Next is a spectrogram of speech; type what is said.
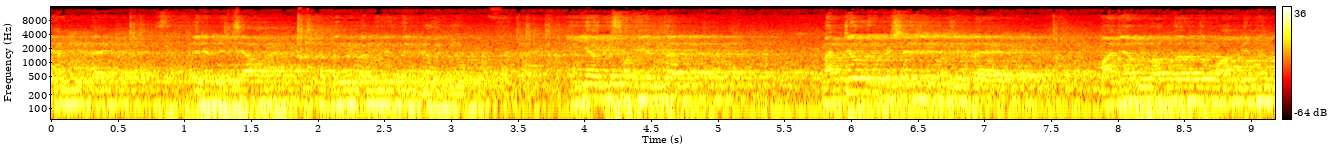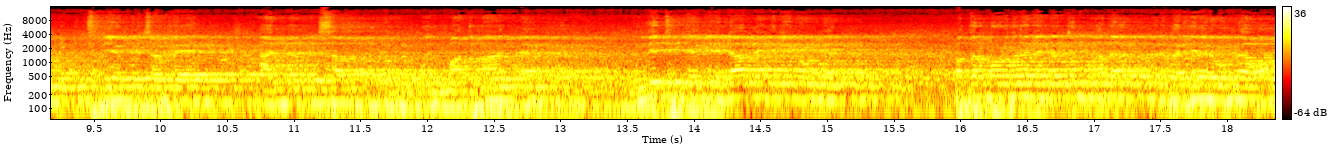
ഞാൻ ഇവിടെ ലഭിച്ച നിങ്ങളുടെ മുന്നിൽ നിൽക്കുന്നത് ഈ ഒരു സമയത്ത് മറ്റൊരു വിഷയത്തെക്കുറിച്ചുള്ള മാധ്യമപ്രവർത്തകർക്ക് മാധ്യമ സ്ഥിതിയെക്കുറിച്ചൊക്കെ അനുഭവി സാർ ഇന്ത്യ ചെയ്യുന്ന എല്ലാ മേഖലയിലുമുണ്ട് പത്രപ്രവർത്തന രംഗത്തും അത് ഒരു പരിധിവരെ ഉണ്ടാവാം.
